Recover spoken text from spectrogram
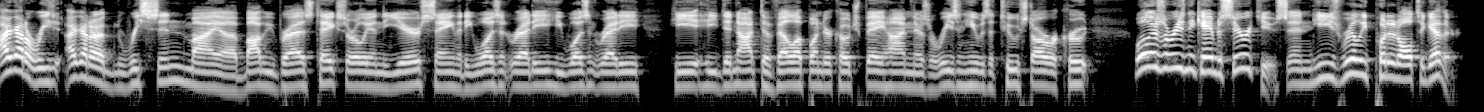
I gotta re- I gotta rescind my uh, Bobby Braz takes early in the year, saying that he wasn't ready. He wasn't ready. He he did not develop under Coach Boeheim. There's a reason he was a two star recruit. Well, there's a reason he came to Syracuse, and he's really put it all together.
